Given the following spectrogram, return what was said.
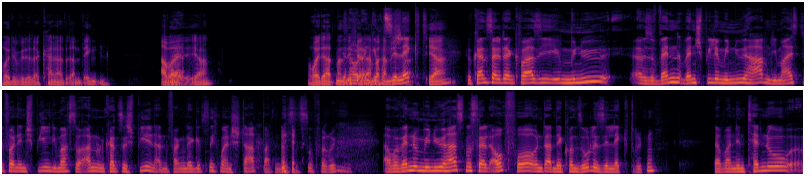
heute würde da keiner dran denken. Aber ja. ja. Heute hat man genau, sich halt einfach an Select. Ja. Du kannst halt dann quasi im Menü, also wenn, wenn Spiele Menü haben, die meisten von den Spielen, die machst du an und kannst das Spielen anfangen. Da gibt's nicht mal einen Startbutton. Das ist so verrückt. Aber wenn du ein Menü hast, musst du halt auch vor und an der Konsole Select drücken. Da war Nintendo,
